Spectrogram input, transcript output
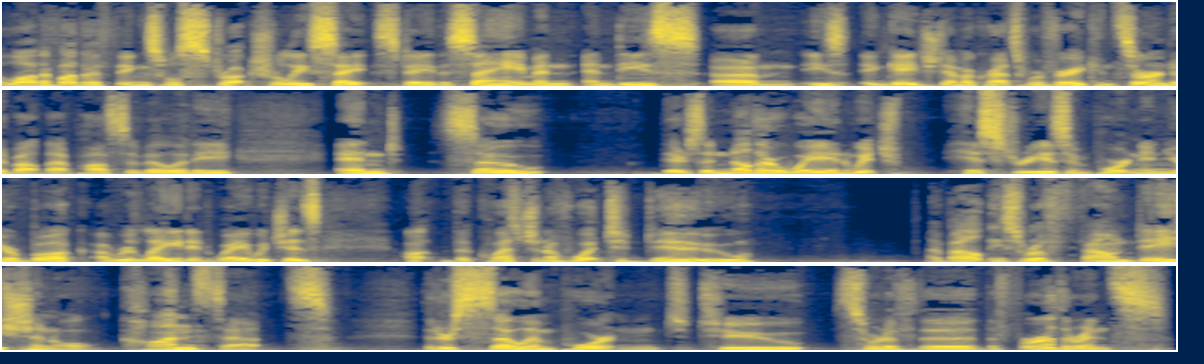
a lot of other things will structurally say, stay the same. And, and these, um, these engaged Democrats were very concerned about that possibility. And so there's another way in which history is important in your book, a related way, which is uh, the question of what to do about these sort of foundational concepts that are so important to sort of the, the furtherance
